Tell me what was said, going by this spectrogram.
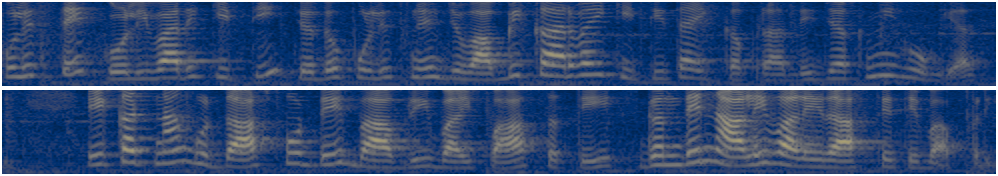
ਪੁਲਿਸ ਤੇ ਗੋਲੀਬਾਰੀ ਕੀਤੀ। ਜਦੋਂ ਪੁਲਿਸ ਨੇ ਜਵਾਬੀ ਕਾਰਵਾਈ ਕੀਤੀ ਤਾਂ ਇੱਕ ਅਪਰਾਧੀ ਜ਼ਖਮੀ ਹੋ ਗਿਆ ਸੀ। ਇਹ ਘਟਨਾ ਗੁਰਦਾਸਪੁਰ ਦੇ ਬਾਬਰੀ ਬਾਈਪਾਸ ਅਤੇ ਗੰਦੇ ਨਾਲੇ ਵਾਲੇ ਰਸਤੇ ਤੇ ਵਾਪਰੀ।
